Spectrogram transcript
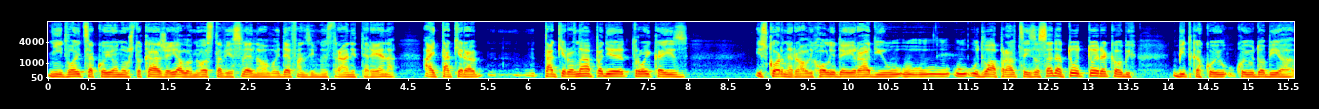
Njih dvojica koji ono što kaže, jel, ono, ostavi sve na ovoj defanzivnoj strani terena, aj Takera, Takerov napad je trojka iz iz kornera, ali Holiday radi u, u, u, u dva pravca i za sada to, to je, rekao bih, bitka koju, koju dobija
